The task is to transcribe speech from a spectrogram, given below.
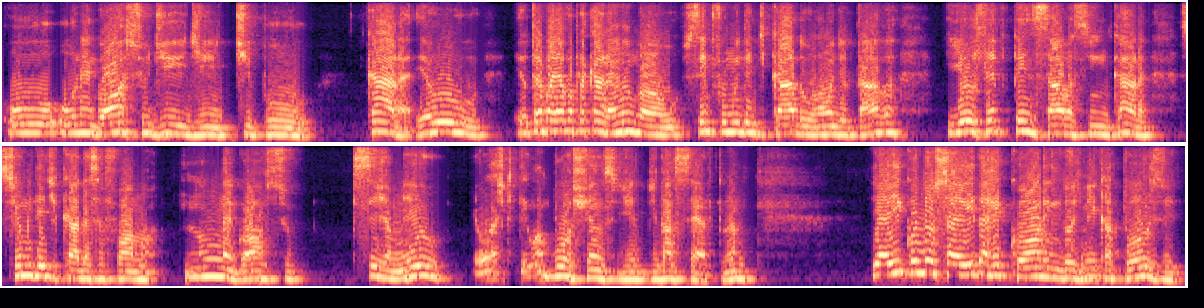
o, o negócio de, de tipo, cara, eu eu trabalhava pra caramba, sempre fui muito dedicado aonde eu estava e eu sempre pensava assim, cara, se eu me dedicar dessa forma num negócio que seja meu, eu acho que tem uma boa chance de, de dar certo, né? E aí, quando eu saí da Record em 2014,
